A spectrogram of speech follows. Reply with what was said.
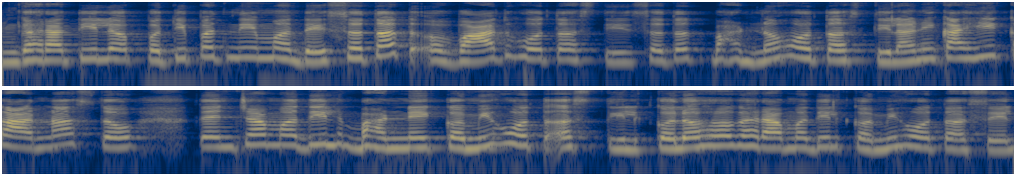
घरातील पतीपत्नीमध्ये सतत वाद होत असतील सतत भांडणं होत असतील आणि काही कारणास्तव त्यांच्यामधील भांडणे कमी होत असतील कलह घरामधील कमी होत असेल.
